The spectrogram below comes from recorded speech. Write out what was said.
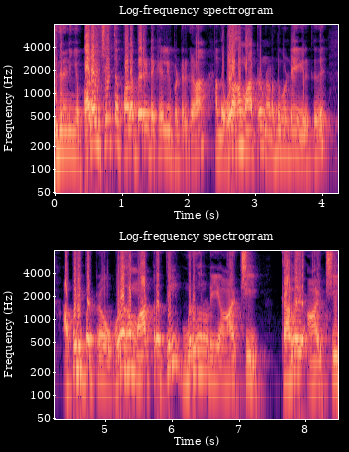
இதுல நீங்க பல விஷயத்த பல பேர்கிட்ட கேள்விப்பட்டிருக்கலாம். அந்த உலக மாற்றம் நடந்து கொண்டே இருக்குது. அப்படிப்பட்ட உலக மாற்றத்தில் முருகனுடைய ஆட்சி தமிழ் ஆட்சி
